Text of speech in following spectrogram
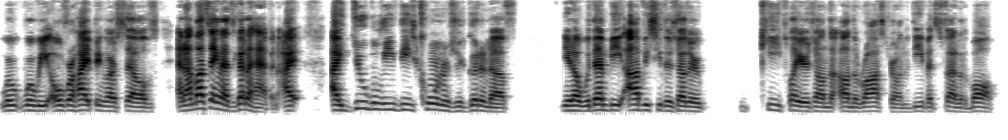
were, were we overhyping ourselves? And I'm not saying that's going to happen. I, I do believe these corners are good enough. You know, with them be obviously there's other key players on the on the roster on the defensive side of the ball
